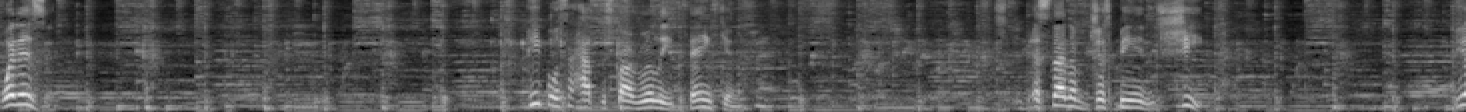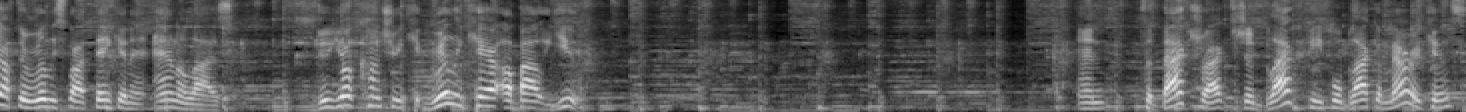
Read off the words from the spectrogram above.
What is it? people have to start really thinking instead of just being sheep. You have to really start thinking and analyzing. Do your country really care about you? And to backtrack, should black people, black Americans,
